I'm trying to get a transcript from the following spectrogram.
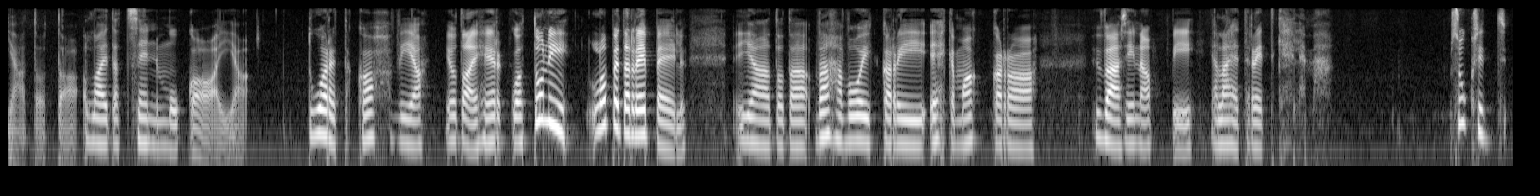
ja tota, laitat sen mukaan ja tuoretta kahvia, jotain herkkua. Toni, lopeta repeily. Ja tota, vähän voikkaria, ehkä makkaraa, hyvää sinappia ja lähet retkeilemään. Suksit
